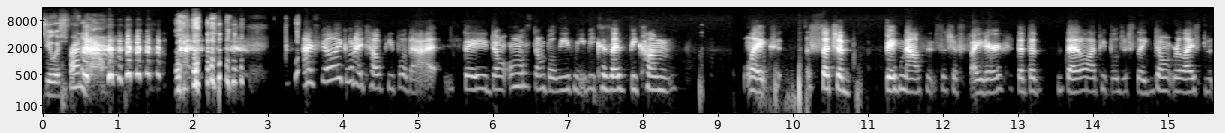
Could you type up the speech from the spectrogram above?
Jewish friend now. I feel like when I tell people that, they don't almost don't believe me because I've become like such a big mouth and such a fighter that that that a lot of people just like don't realize that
